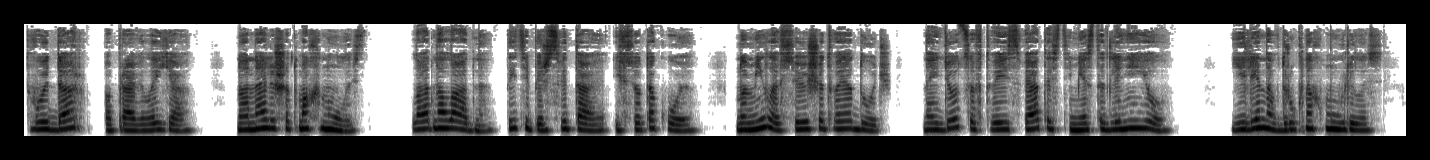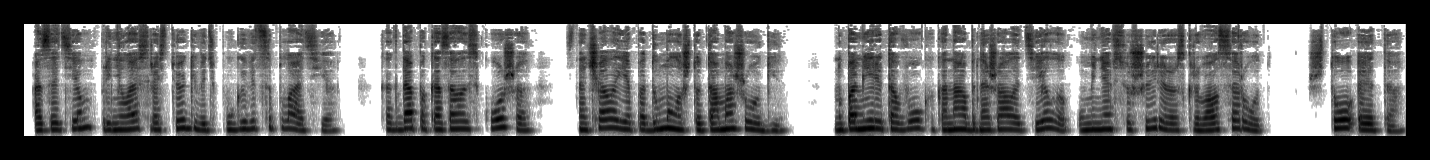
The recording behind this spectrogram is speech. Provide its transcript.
Твой дар, поправила я, но она лишь отмахнулась. Ладно, ладно, ты теперь святая и все такое. Но Мила все еще твоя дочь. Найдется в твоей святости место для нее. Елена вдруг нахмурилась, а затем принялась расстегивать пуговицы платья. Когда показалась кожа, сначала я подумала, что там ожоги, но по мере того, как она обнажала тело, у меня все шире раскрывался рот. Что это?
